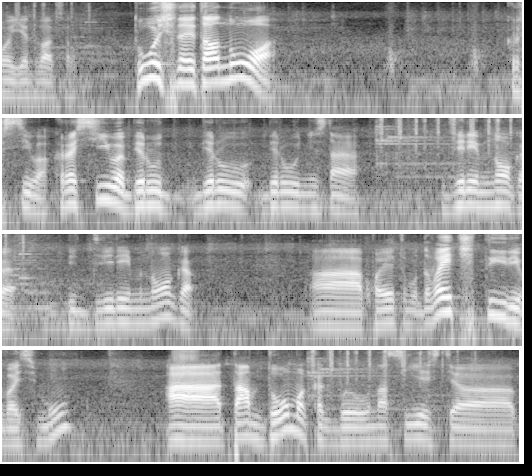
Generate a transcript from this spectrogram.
Ой, я два взял. Точно, это оно! Красиво, красиво. Беру, беру, беру, не знаю. Дверей много дверей много. А, поэтому давай 4 возьму. А там дома как бы у нас есть а,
